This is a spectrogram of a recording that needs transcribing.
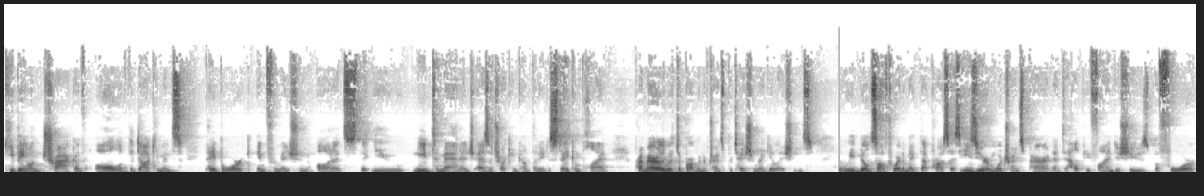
keeping on track of all of the documents, paperwork, information, audits that you need to manage as a trucking company to stay compliant, primarily with Department of Transportation regulations. We build software to make that process easier, more transparent, and to help you find issues before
